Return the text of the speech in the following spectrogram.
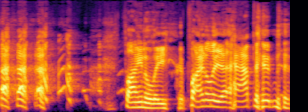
Finally. finally, it happened.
